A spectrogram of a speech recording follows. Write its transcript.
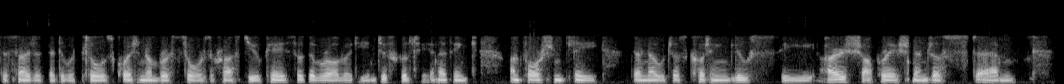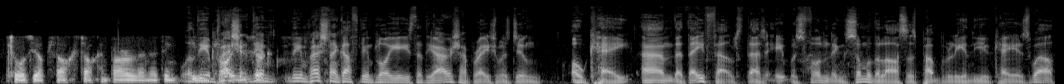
decided that they would close quite a number of stores across the UK, so they were already in difficulty. And I think, unfortunately, they're now just cutting loose the Irish operation and just um, closing up lock, stock, and barrel. And I think Well, the impression, the, the impression I got from the employees that the Irish operation was doing okay and that they felt that it was funding some of the losses probably in the UK as well.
